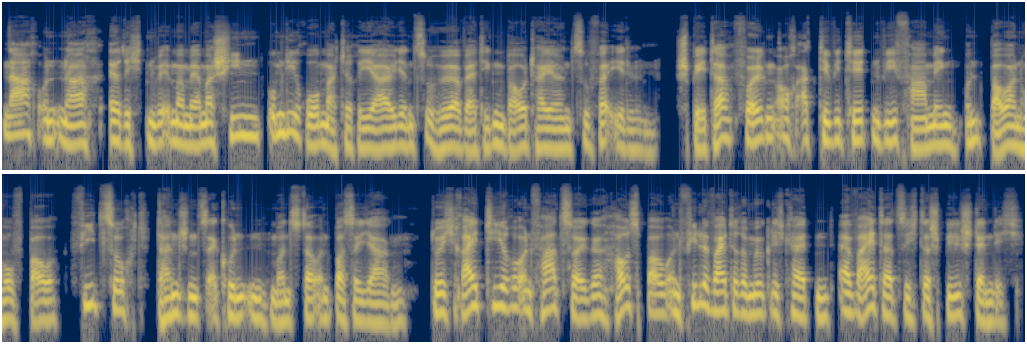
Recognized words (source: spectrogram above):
Nach und nach errichten wir immer mehr Maschinen, um die Rohmaterialien zu höherwertigen Bauteilen zu veredeln. Später folgen auch Aktivitäten wie Farming und Bauernhofbau, Viehzucht, Dungeons erkunden, Monster und Bosse jagen. Durch Reittiere und Fahrzeuge, Hausbau und viele weitere Möglichkeiten erweitert sich das Spiel ständig.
